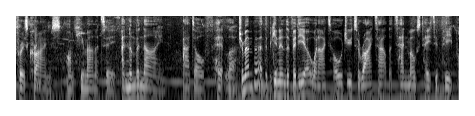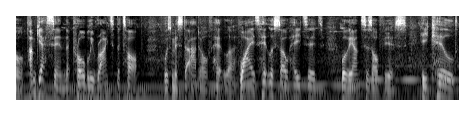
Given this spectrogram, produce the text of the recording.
for his crimes on humanity. And number nine, Adolf Hitler. Do you remember at the beginning of the video when I told you to write out the 10 most hated people? I'm guessing that probably right at the top was Mr. Adolf Hitler. Why is Hitler so hated? Well, the answer's obvious. He killed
